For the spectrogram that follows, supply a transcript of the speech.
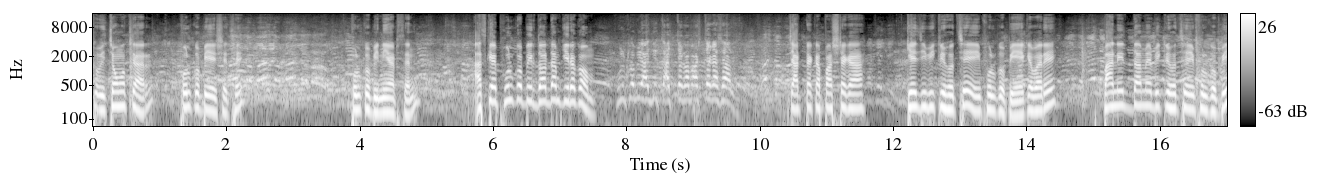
খুবই চমৎকার ফুলকপি এসেছে। ফুলকপি নিয়ে আসছেন। আজকে ফুলকপির দরদাম কীরকম? ফুলকপি আজকে চার টাকা পাঁচ টাকা স্যার। চার টাকা পাঁচ টাকা কেজি বিক্রি হচ্ছে এই ফুলকপি একেবারে পানির দামে বিক্রি হচ্ছে এই ফুলকপি।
